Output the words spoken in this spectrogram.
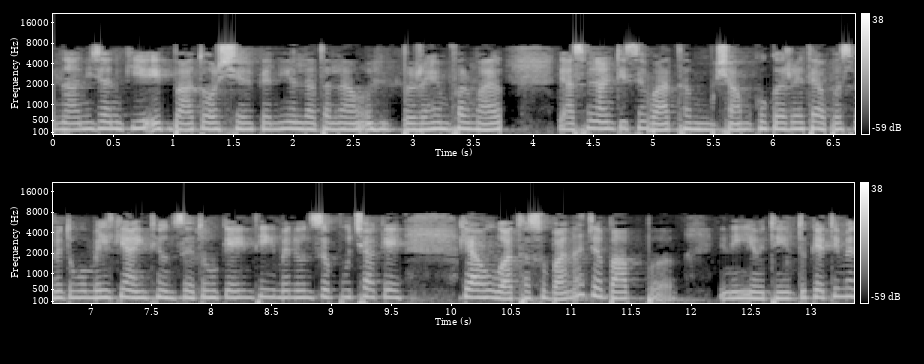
नानी जान की एक बात और शेयर करनी है अल्लाह ताला पर रहम फरमाया यासमिन आंटी से बात हम शाम को कर रहे थे, आपस में तो वो मिल के आई थी उनसे तो वो कही थी। मैंने उनसे पूछा कि क्या हुआ था सुबह ना, जब आप नहीं थी? तो कहती, मैं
